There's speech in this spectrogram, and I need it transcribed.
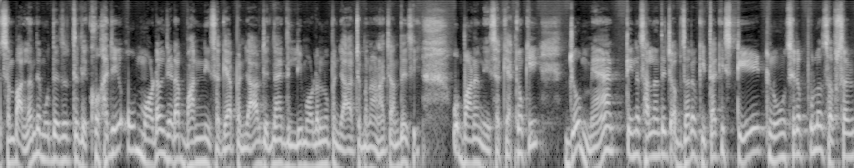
ਸੰਭਾਲਣ ਦੇ ਮੁੱਦੇ ਦੇ ਉੱਤੇ ਦੇਖੋ, ਹਜੇ ਉਹ ਮਾਡਲ ਜਿਹੜਾ ਬਣ ਨਹੀਂ ਸਕਿਆ। ਪੰਜਾਬ ਜਿੱਦਾਂ ਇਹ ਦਿੱਲੀ ਮਾਡਲ ਨੂੰ ਪੰਜਾਬ 'ਚ ਬਣਾਉਣਾ ਚਾਹੁੰਦੇ ਸੀ, ਉਹ ਬਣ ਨਹੀਂ ਸਕਿਆ। ਕਿਉਂਕਿ ਜੋ ਮੈਂ 3 ਸਾਲਾਂ ਦੇ ਵਿੱਚ ਆਬਜ਼ਰਵ ਕੀਤਾ ਕਿ ਸਟੇਟ ਨੂੰ ਸਿਰਫ ਪੁਲਿਸ ਅਫਸਰ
